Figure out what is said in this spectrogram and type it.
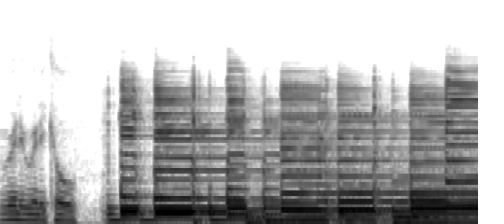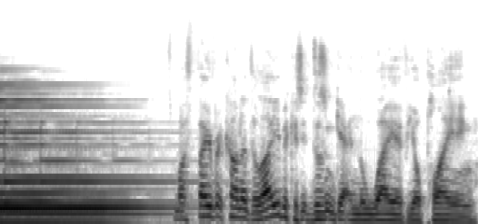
Really, really cool. My favourite kind of delay because it doesn't get in the way of your playing.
